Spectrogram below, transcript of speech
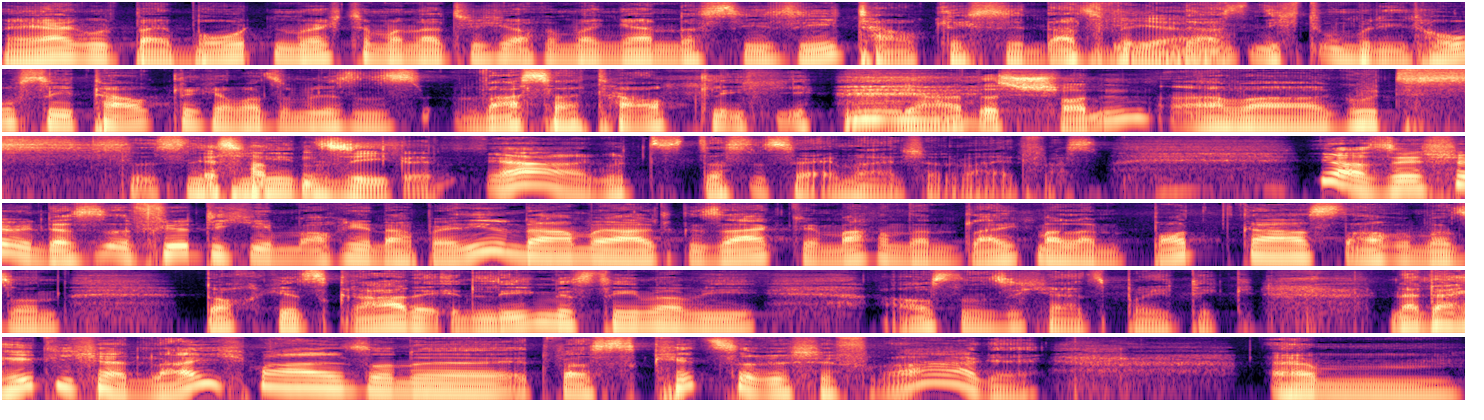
Naja, gut, bei Booten möchte man natürlich auch immer gern, dass die seetauglich sind. Also ja. das nicht unbedingt hochseetauglich, aber zumindest wassertauglich. Ja, das schon. Aber gut, es, es hat ein Segel. Ja, gut, das ist ja immerhin schon mal etwas. Ja, sehr schön. Das führt dich eben auch hier nach Berlin und da haben wir halt gesagt, wir machen dann gleich mal einen Podcast auch über so ein doch jetzt gerade entlegenes Thema wie Außen- und Sicherheitspolitik. Na, da hätte ich ja gleich mal so eine etwas ketzerische Frage. Ähm,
